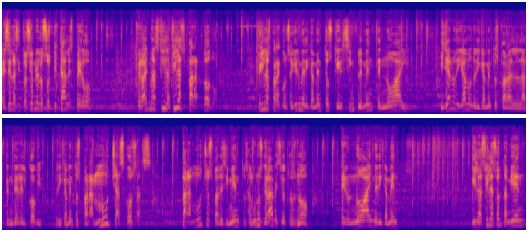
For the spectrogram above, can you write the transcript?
Esa es la situación en los hospitales, pero, pero hay más filas, filas para todo. Filas para conseguir medicamentos que simplemente no hay. Y ya no digamos medicamentos para atender el COVID, medicamentos para muchas cosas, para muchos padecimientos, algunos graves y otros no, pero no hay medicamentos. Y las filas son también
